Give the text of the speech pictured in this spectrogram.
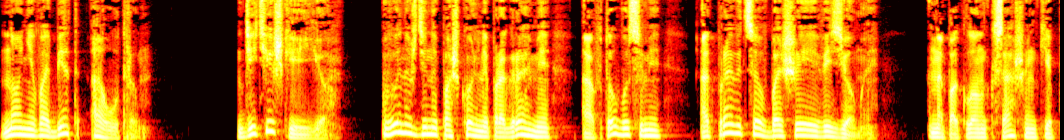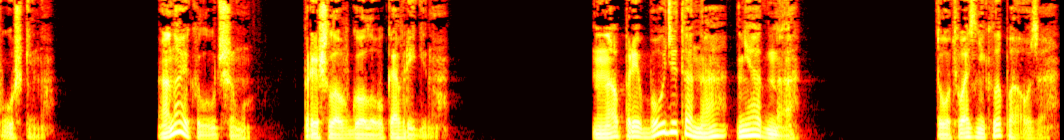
но не в обед, а утром. Детишки ее, вынуждены по школьной программе автобусами отправиться в Большие Веземы на поклон к Сашеньке Пушкину. Оно и к лучшему, пришло в голову Ковригину. Но прибудет она не одна. Тут возникла пауза.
